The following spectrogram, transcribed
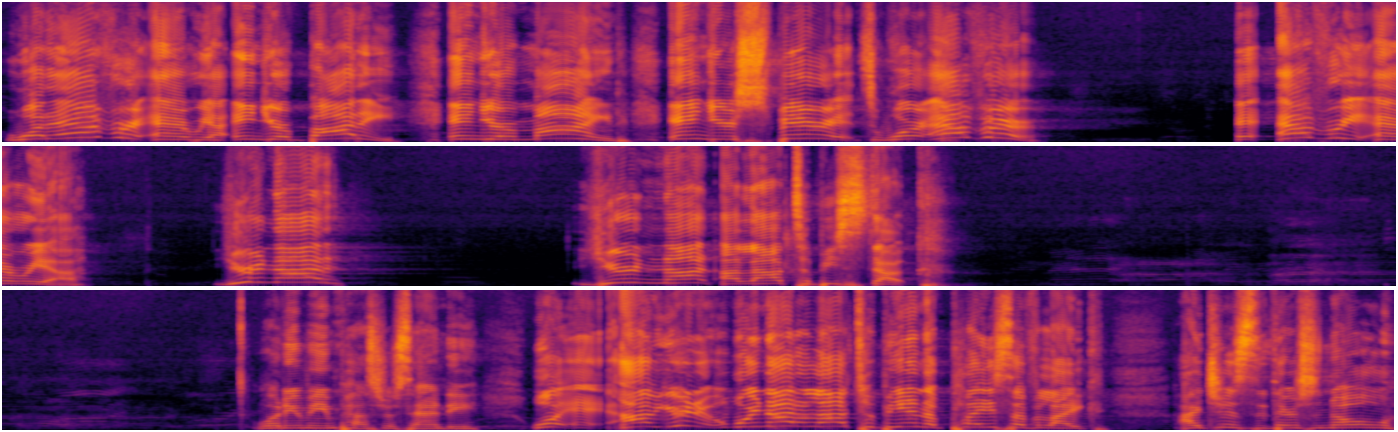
Whatever area in your body, in your mind, in your spirits, wherever every area. You're not you're not allowed to be stuck. What do you mean, Pastor Sandy? Well, eh, uh, we're not allowed to be in a place of like, I just there's no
